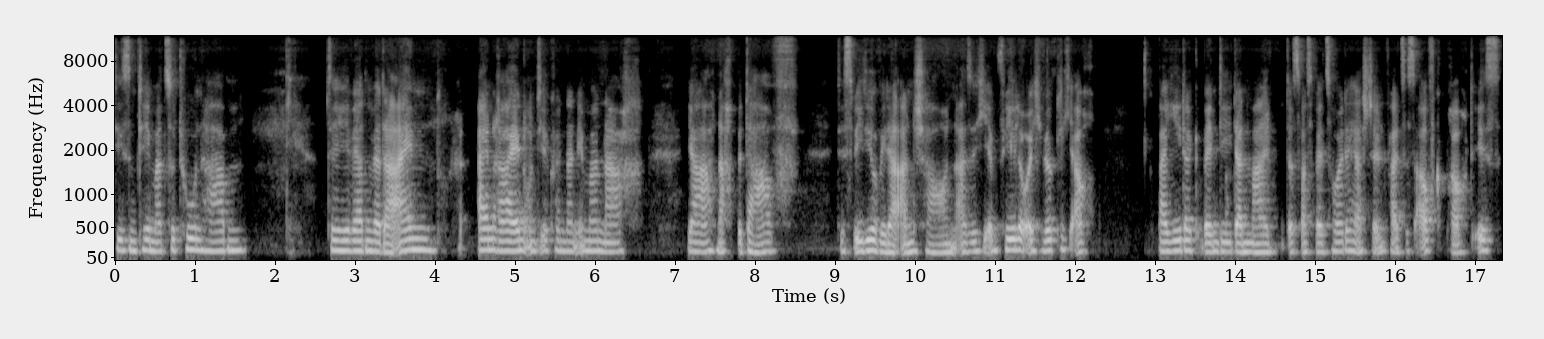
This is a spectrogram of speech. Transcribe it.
diesem Thema zu tun haben. Die werden wir da ein einreihen und ihr könnt dann immer nach ja, nach Bedarf das Video wieder anschauen. Also, ich empfehle euch wirklich auch bei jeder wenn die dann mal das, was wir jetzt heute herstellen falls es aufgebraucht ist,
